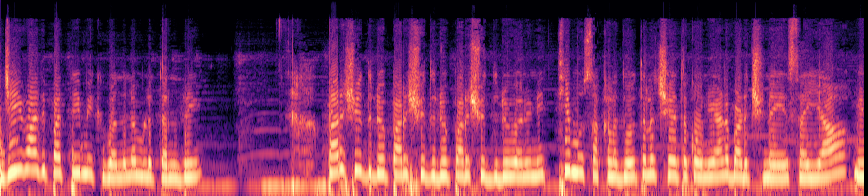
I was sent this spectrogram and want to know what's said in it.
జీవాధిపతి మీకు వందనములు తండ్రి. పరిశుద్ధుడు పరిశుద్ధుడు పరిశుద్ధుడు అని నిత్యము సకల దూతల చేత కొనియాడబడుచున్న ఏసయ్యా మీ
